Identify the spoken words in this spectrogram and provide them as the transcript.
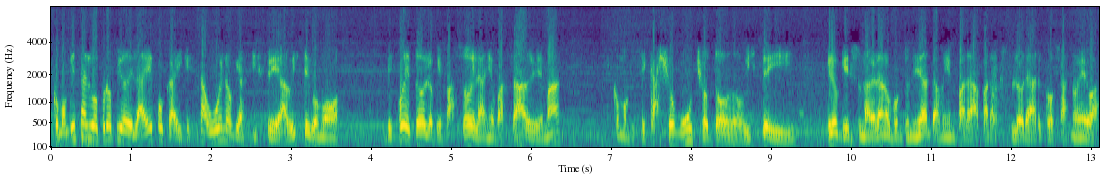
como que es algo propio de la época y que está bueno que así sea, ¿viste? Como después de todo lo que pasó el año pasado y demás, es como que se cayó mucho todo, ¿viste? Y creo que es una gran oportunidad también para, para explorar cosas nuevas.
